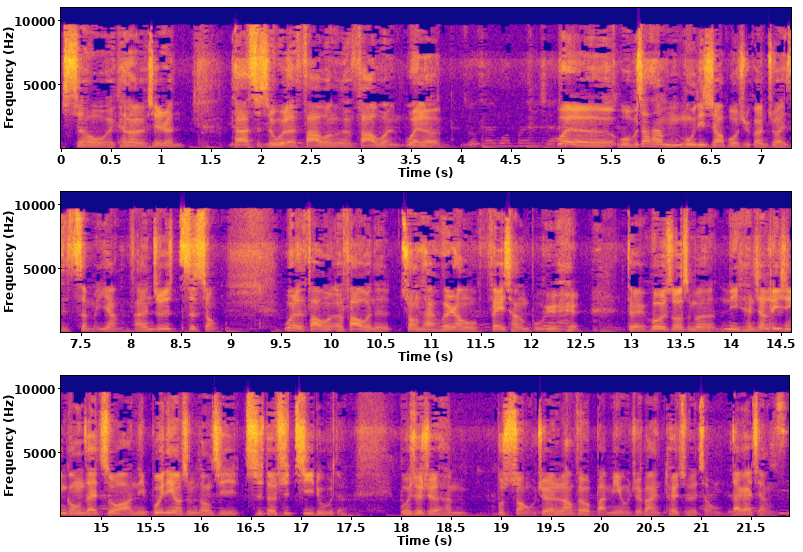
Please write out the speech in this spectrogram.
时候我会看到有些人，他只是为了发文而发文，为了为了我不知道他们目的是要博取关注还是怎么样，反正就是这种为了发文而发文的状态会让我非常不悦。对，或者说什么你很像例行公在做啊，你不一定有什么东西值得去记录的，我就觉得很不爽，我觉得浪费我版面，我就把你退出这种，大概这样子。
